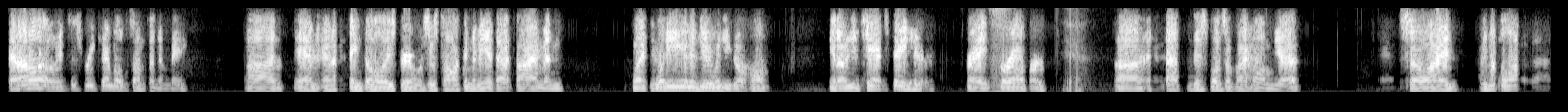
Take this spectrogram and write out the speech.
and I don't know, it just rekindled something in me. Uh, and, and I think the Holy Spirit was just talking to me at that time and like, what are you going to do when you go home? You know, you can't stay here, right? Forever. Yeah. Uh, and that, this wasn't my home yet. So I, I had a lot of that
